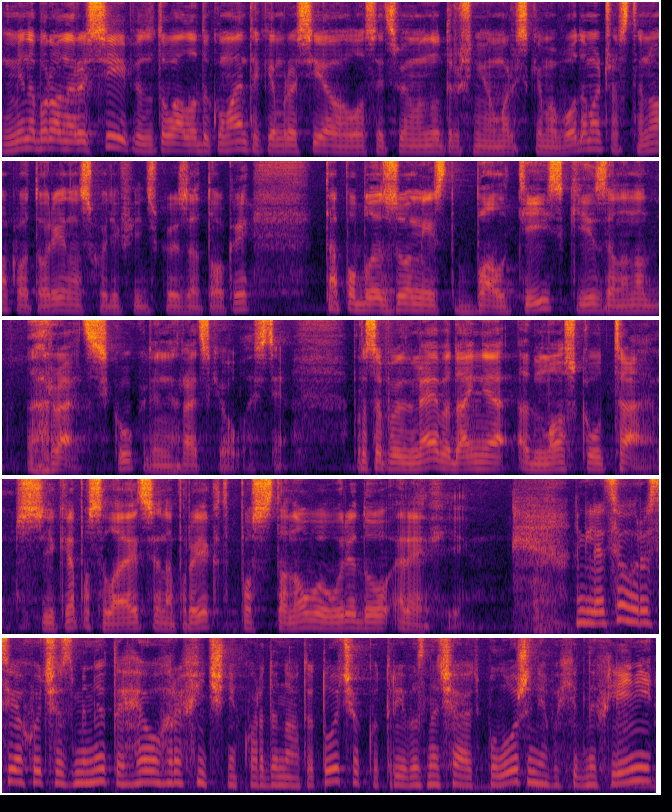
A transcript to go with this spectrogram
Міноборони Росії підготувало документ, яким Росія оголосить своїми внутрішніми морськими водами частину акваторії на сході фінської затоки та поблизу міст Балтійськ і Зеленоградськ Калінінградській області. Про це повідомляє видання Moscow Times, яке посилається на проєкт постанови уряду Ерефії. Для цього Росія хоче змінити географічні координати точок, котрі визначають положення вихідних ліній,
